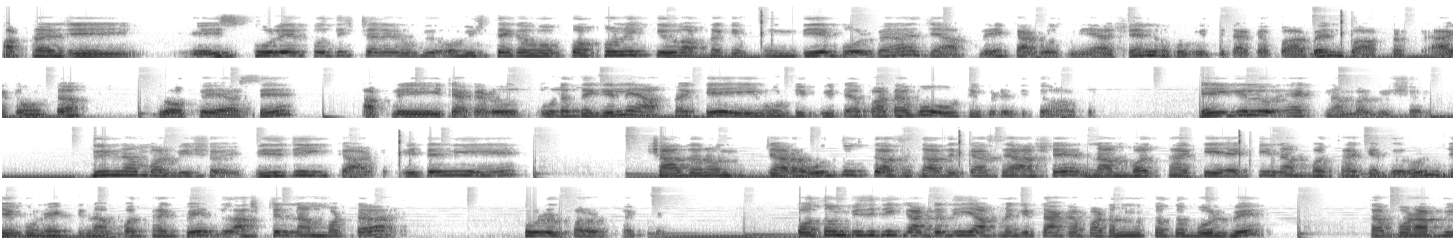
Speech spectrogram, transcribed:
আপনার যে স্কুলের প্রতিষ্ঠানের অফিস থেকে হোক, কখনোই কেউ আপনাকে ফোন দিয়ে বলবে না যে আপনি কাগজ নিয়ে আসেন, উপবৃত্তি টাকা পাবেন বা আপনার অ্যাকাউন্টটা ব্লক হয়ে আছে। আপনি এই টাকাটা উঠাতে গেলে আপনাকে এই ওটিপিটা পাঠাবো ওটিপিটা দিতে হবে। এই গেল এক নাম্বার বিষয়। দুই নম্বর বিষয় ভিজিটিং কার্ড এটা নিয়ে সাধারণ যারা উদ্যোক্তা আছে, তাদের কাছে আসে নাম্বার থাকে, একই নাম্বার থাকে, ধরুন যে কোনো একটি নাম্বার থাকবে লাস্টের নাম্বারটা উলট পালট থাকবে। প্রথম ভিজিটিং কার্ডটা দিয়ে আপনাকে টাকা পাঠানোর কথা বলবে, তারপর আপনি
